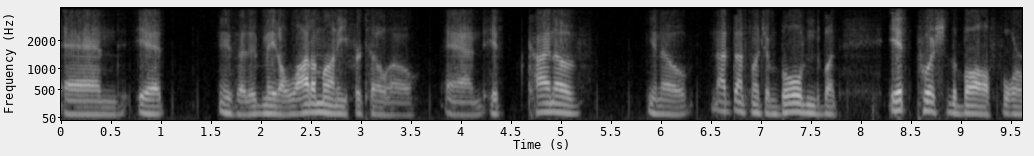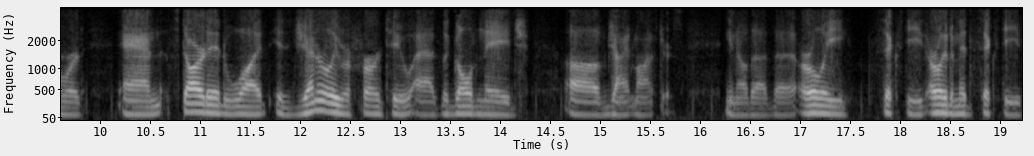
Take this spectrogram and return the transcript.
and it, like I said, it made a lot of money for Toho, and it kind of, you know, not not so much emboldened, but it pushed the ball forward and started what is generally referred to as the golden age of giant monsters. You know, the the early 60s, early to mid 60s,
